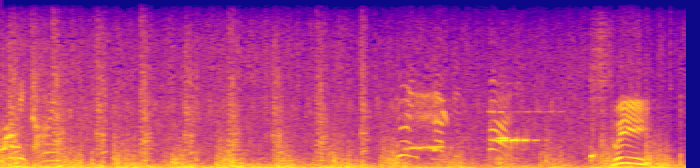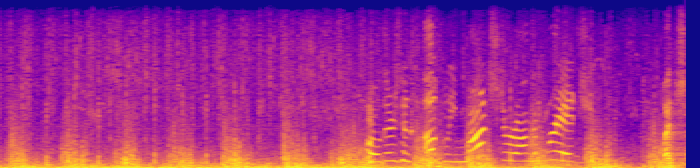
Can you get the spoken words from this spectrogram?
Mommy time. You ain't stuck in spot. Sweet! Oh, there's an ugly monster on the bridge. Let's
